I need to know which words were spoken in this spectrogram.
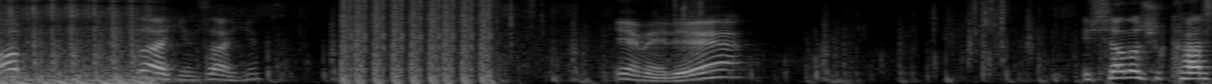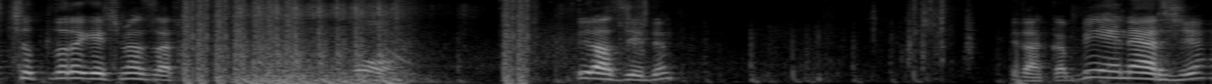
Hop sakin sakin. Yemedi. İnşallah şu karşı çatılara geçmezler. O. Biraz yedim. Bir dakika bir enerji.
